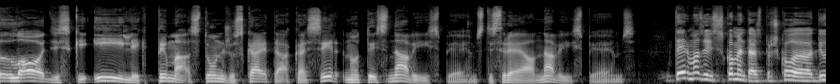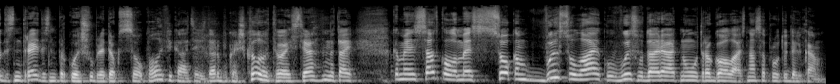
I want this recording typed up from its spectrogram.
loģiski īlikt timā stunžu skaitā, kas ir, nu, tas nav īspējams, tas reāli nav īspējams. Te ir mazs komentārs par skolu 2030, par ko es šobrīd augstu savu kvalifikācijas darbu, kā skolotājs. Ja? Nu, tā, mēs atkal mēs sokam visu laiku, visu darīt no otrā galā. Es nesaprotu, dēļ kam.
